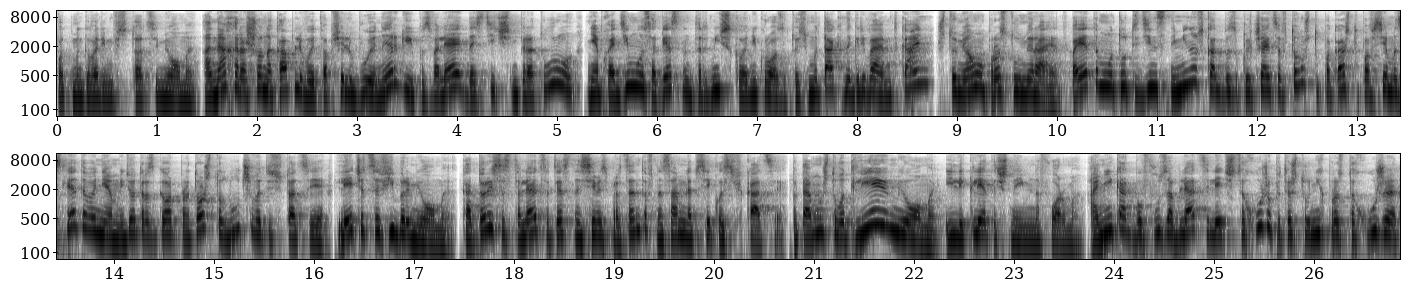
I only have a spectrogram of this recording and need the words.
вот мы говорим в ситуации миомы, она хорошо накапливает вообще любую энергию и позволяет достичь температуру, необходимую, соответственно, термического некроза. То есть мы так нагреваем ткань, что миома просто умирает. Поэтому тут единственный минус как бы заключается в том, что пока что по всем исследованиям идет разговор про то, что лучше в этой ситуации лечатся фибромиомы, которые составляют, соответственно, 70% на самом деле от всей классификации. Потому что вот леомиомы или клеточная именно форма, они как бы фузабляции лечатся хуже, потому что у них просто хуже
